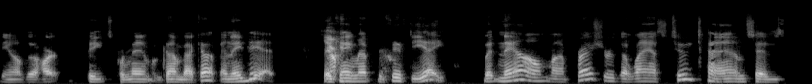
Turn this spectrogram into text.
you know, the heartbeats per minute would come back up. And they did. They came up to 58. But now my pressure the last two times has,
